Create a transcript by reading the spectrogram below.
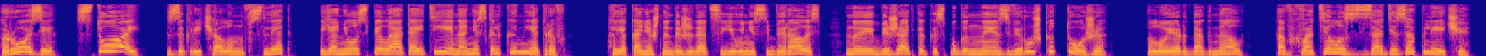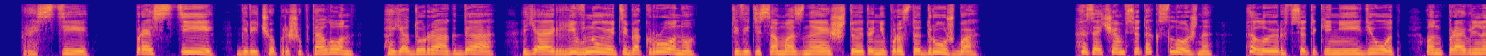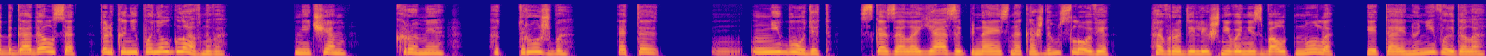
«Рози, стой!» — закричал он вслед. Я не успела отойти и на несколько метров. Я, конечно, дожидаться его не собиралась, но и бежать, как испуганная зверушка, тоже. Лоер догнал, обхватил сзади за плечи. «Прости, прости!» — горячо прошептал он. «Я дурак, да. Я ревную тебя к Рону. Ты ведь и сама знаешь, что это не просто дружба». «Зачем все так сложно? Лоер все-таки не идиот. Он правильно догадался, только не понял главного. Ничем, кроме дружбы, это не будет», — сказала я, запинаясь на каждом слове. Вроде лишнего не сболтнула и тайну не выдала.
